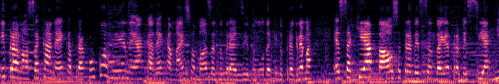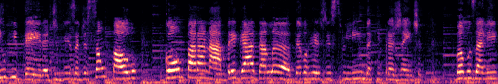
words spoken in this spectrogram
e para nossa caneca para concorrer, né? A caneca mais famosa do Brasil, do mundo aqui do programa. Essa aqui é a balsa atravessando aí a travessia Rio Ribeira, divisa de São Paulo com Paraná. Obrigada, Alain, pelo registro lindo aqui pra gente. Vamos ali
